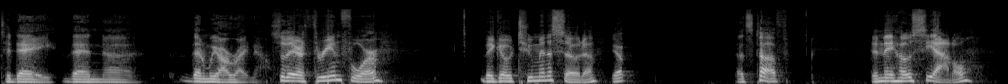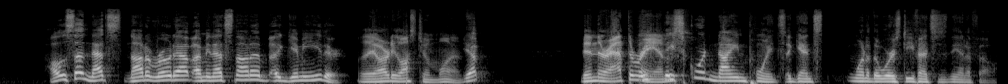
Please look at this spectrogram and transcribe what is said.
today than uh, than we are right now. So they are three and four. They go to Minnesota. Yep, that's tough. Then they host Seattle. All of a sudden, that's not a road app. I mean, that's not a, a gimme either. Well, they already lost to them once. Yep. Then they're at the They, Rams. they scored nine points against one of the worst defenses in the NFL.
